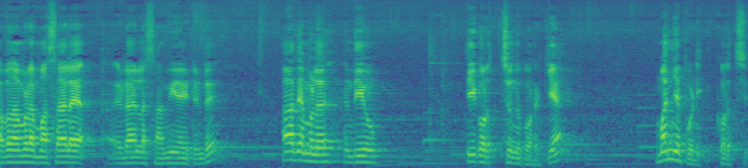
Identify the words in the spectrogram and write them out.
അപ്പോൾ നമ്മുടെ മസാല ഇടാനുള്ള സമയമായിട്ടുണ്ട്. ആദ്യം നമ്മൾ എന്ത് ചെയ്യും? തീ കുറച്ചൊന്ന് കുറയ്ക്കുക. മഞ്ഞപ്പൊടി കുറച്ച്.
